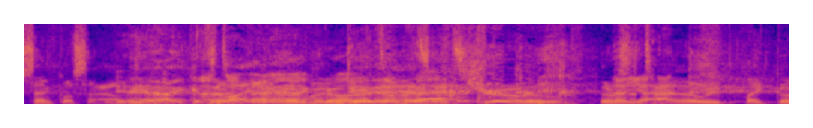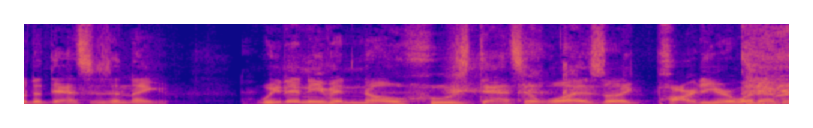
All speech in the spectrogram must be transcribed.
send cosa out. Yeah, I get That's to a baile, fact, but bro. dude, Dude, it's, it's true. There was No, a yeah, time that we'd like go to dances and like we didn't even know whose dance it was, or like party or whatever.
